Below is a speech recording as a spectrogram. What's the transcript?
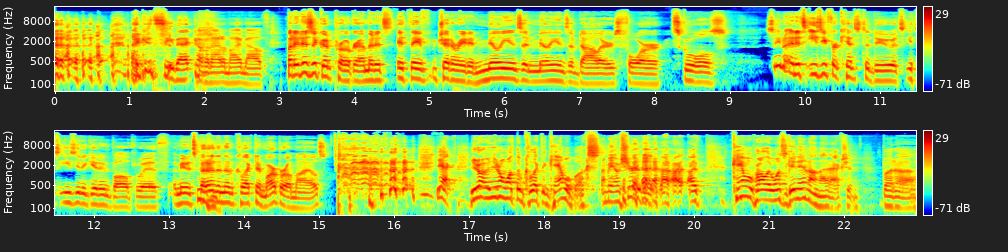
I could see that coming out of my mouth. But it is a good program, and it's it. They've generated millions and millions of dollars for schools. So you know, and it's easy for kids to do. It's it's easy to get involved with. I mean, it's better mm-hmm. than them collecting Marlboro miles. Yeah, you don't you don't want them collecting Camel Bucks. I mean, I'm sure that I, I, Camel probably wants to get in on that action, but uh,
